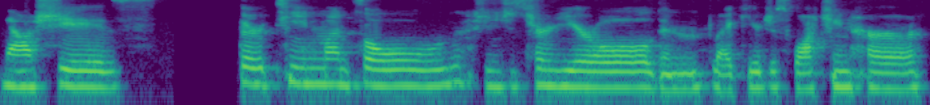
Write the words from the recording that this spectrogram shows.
now she's 13 months old. She's just her year old, and like you're just watching her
